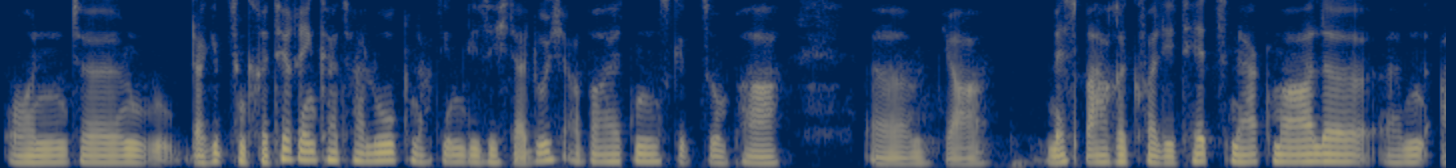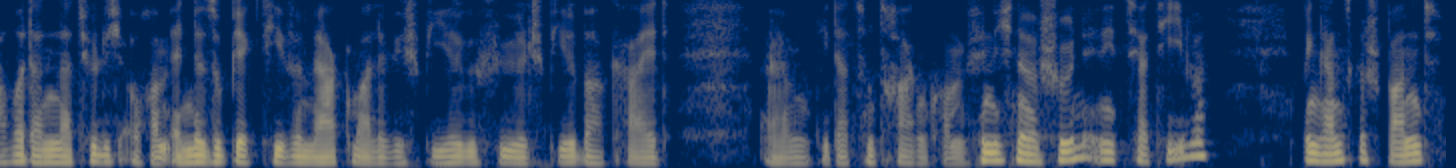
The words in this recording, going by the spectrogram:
Und ähm, da gibt's einen Kriterienkatalog, nachdem die sich da durcharbeiten. Es gibt so ein paar ähm, ja, messbare Qualitätsmerkmale, ähm, aber dann natürlich auch am Ende subjektive Merkmale wie Spielgefühl, Spielbarkeit, ähm, die da zum Tragen kommen. Finde ich eine schöne Initiative. Bin ganz gespannt,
